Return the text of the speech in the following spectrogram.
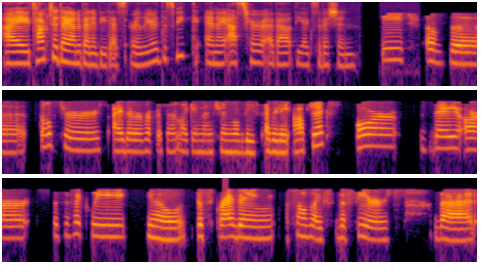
I talked to Diana Benavides earlier this week and I asked her about the exhibition. each of the sculptures either represent, like I mentioned, one of these everyday objects, or they are specifically, you know, describing some of like the fears that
